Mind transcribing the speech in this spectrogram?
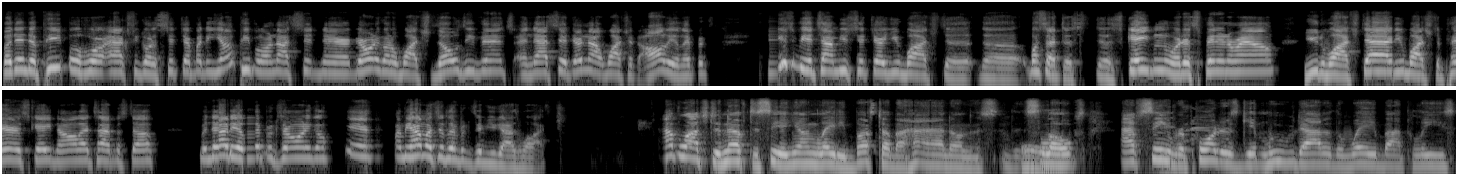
But then the people who are actually going to sit there, but the young people are not sitting there. They're only going to watch those events, and that's it. They're not watching all the Olympics. Used to be a time you sit there, you watch the the what's that, the, the skating where they're spinning around. You'd watch that. You watch the pair skating, all that type of stuff. But now the Olympics are on and go, yeah. I mean, how much Olympics have you guys watched? I've watched enough to see a young lady bust her behind on the, the oh. slopes. I've seen reporters get moved out of the way by police.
